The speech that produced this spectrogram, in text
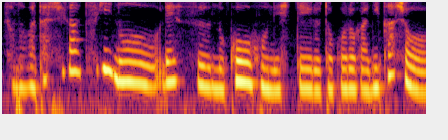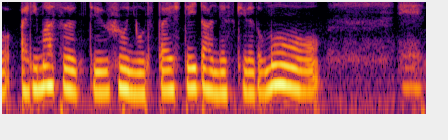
その私が次のレッスンの候補にしているところが2箇所ありますっていうふうにお伝えしていたんですけれども、えっ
